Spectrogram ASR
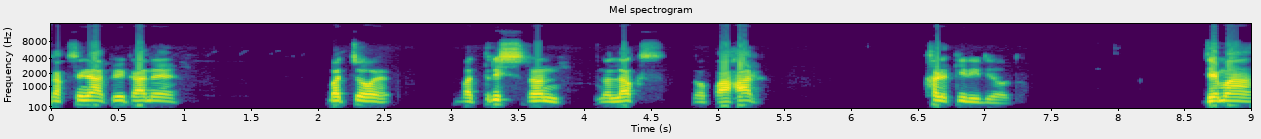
દક્ષિણ આફ્રિકાને બચ્ચો બત્રીસ રન લક્ષનો પહાડ ખડકી દીધો હતો. જેમાં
